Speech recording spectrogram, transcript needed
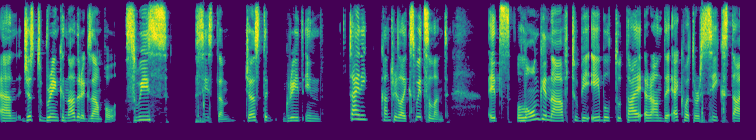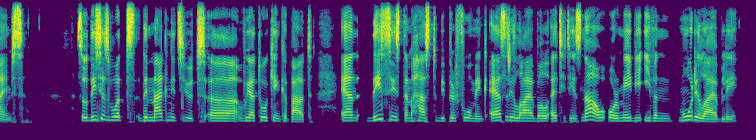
And just to bring another example, Swiss system, just grid in tiny country like Switzerland, it's long enough to be able to tie around the equator six times. So this is what the magnitude uh, we are talking about. And this system has to be performing as reliable as it is now, or maybe even more reliably,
